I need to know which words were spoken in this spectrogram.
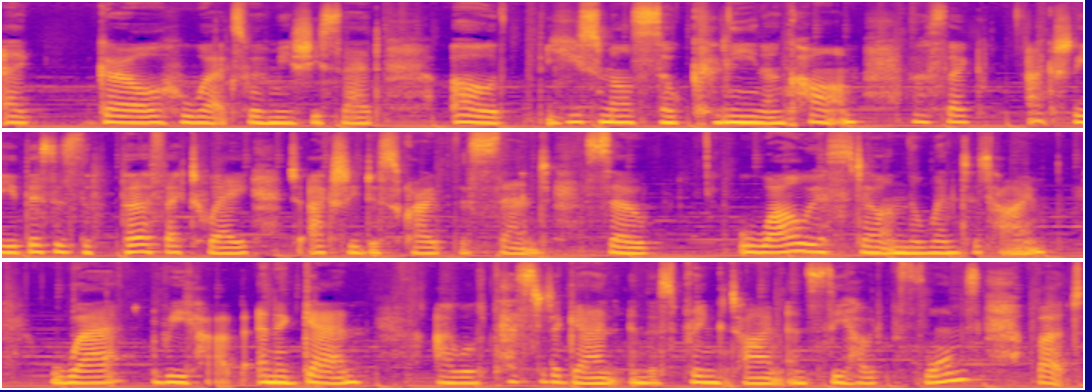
a girl who works with me she said, Oh, you smell so clean and calm. I was like, Actually, this is the perfect way to actually describe the scent. So, while we're still in the winter time, wear rehab, and again, I will test it again in the springtime and see how it performs. But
